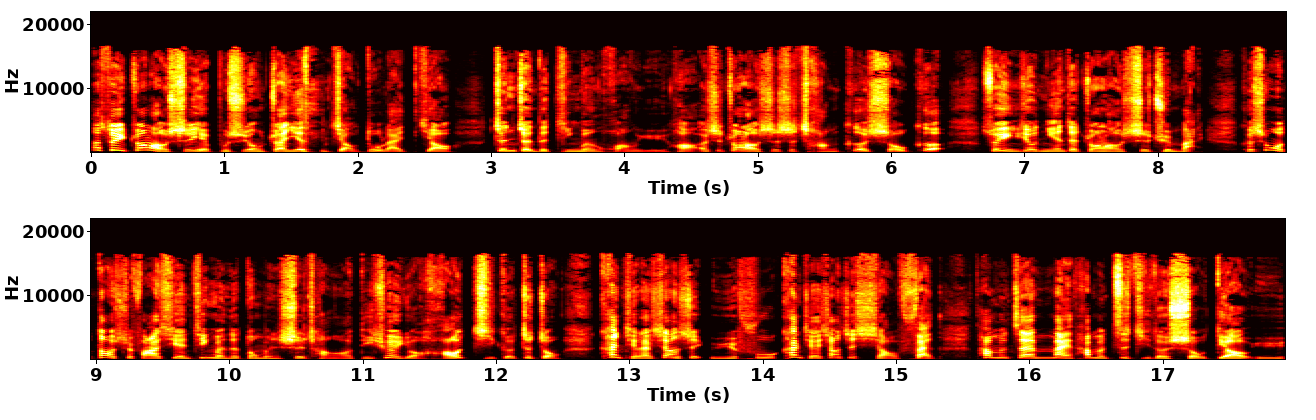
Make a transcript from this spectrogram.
那所以庄老师也不是用专业的角度来挑真正的金门黄鱼哈，而是庄老师是常客熟客，所以你就黏着庄老师去买。可是我倒是发现金门的东门市场哦，的确有好几个这种看起来像是渔夫，看起来像是小贩，他们在卖他们自己的手钓鱼，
